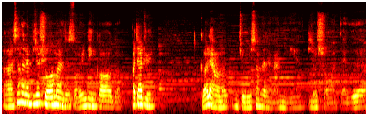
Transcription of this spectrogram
呃，相对来比较小个嘛，就邵云霆和搿八家军，搿两个球员相对来讲年龄还是比较小的。但是，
